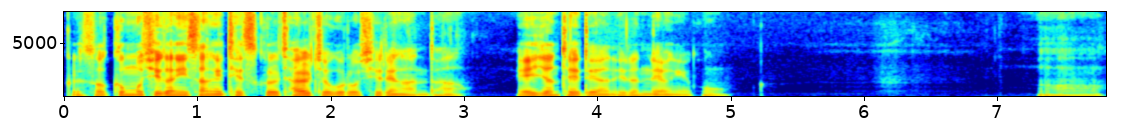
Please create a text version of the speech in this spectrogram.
그래서 근무 시간 이상의 태스크를 자율적으로 실행한다. 에이전트에 대한 이런 내용이고, 어,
